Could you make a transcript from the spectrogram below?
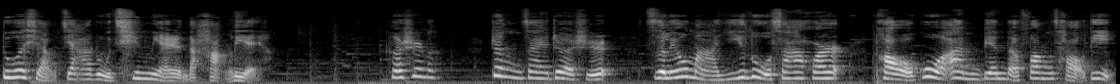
多想加入青年人的行列呀！可是呢，正在这时。子留马一路撒欢儿，跑过岸边的芳草地，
